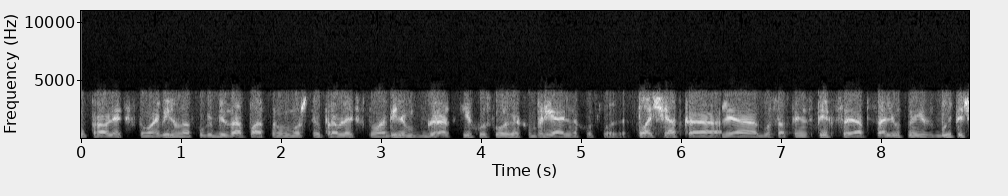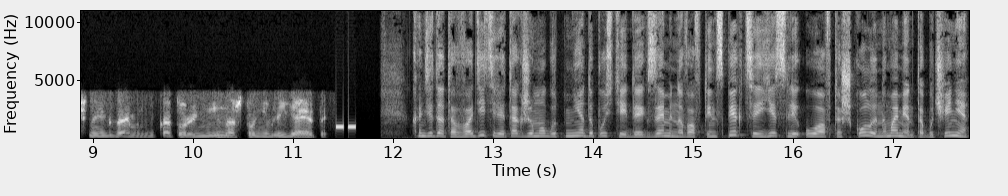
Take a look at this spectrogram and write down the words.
управлять автомобилем, насколько безопасно вы можете управлять автомобилем в городских условиях, в реальных условиях. Площадка для гос госавтоинспекция абсолютно избыточный экзамен, который ни на что не влияет. Кандидатов в водители также могут не допустить до экзамена в автоинспекции, если у автошколы на момент обучения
